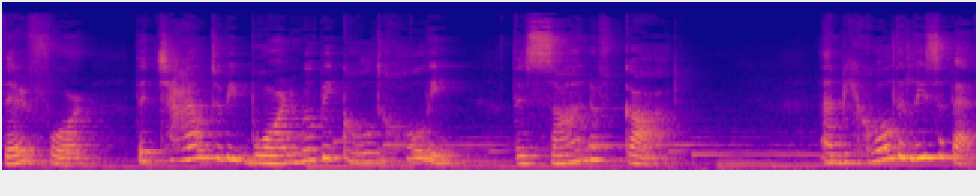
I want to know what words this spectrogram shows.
Therefore, the child to be born will be called Holy, the Son of God. And behold, Elizabeth,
